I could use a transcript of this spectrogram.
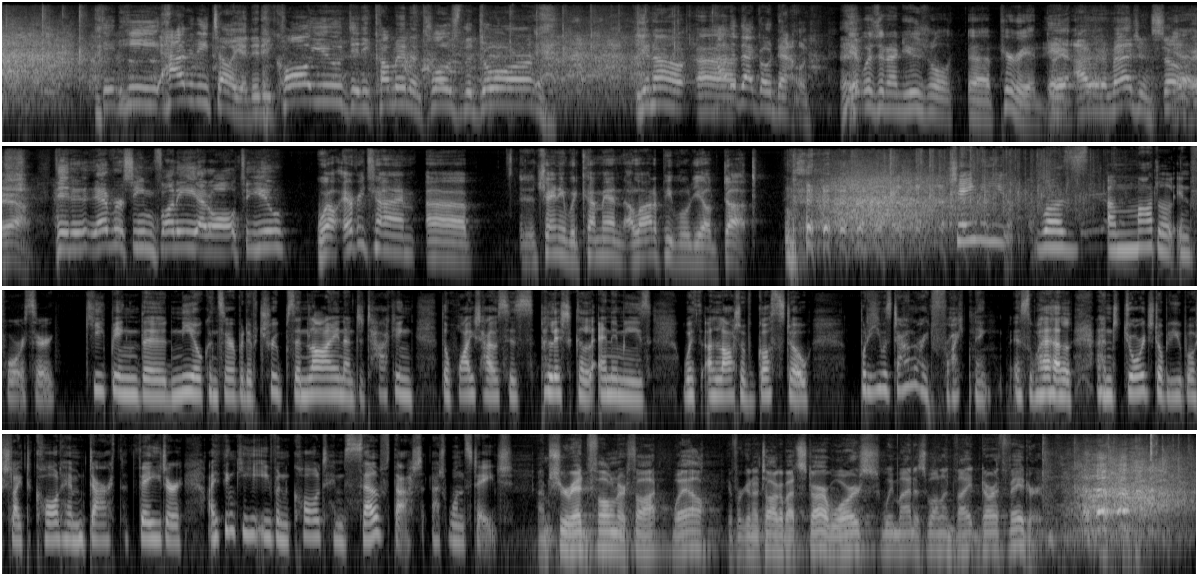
did he, how did he tell you? Did he call you? Did he come in and close the door? You know, uh, how did that go down? It was an unusual uh, period. Yeah, I would imagine so, Yes. yeah. Did it ever seem funny at all to you? Well, every time uh, Cheney would come in, a lot of people would yell, duck. Cheney was a model enforcer, keeping the neoconservative troops in line and attacking the White House's political enemies with a lot of gusto. But he was downright frightening as well. And George W. Bush liked to call him Darth Vader. I think he even called himself that at one stage. I'm sure Ed Feulner thought, well, if we're going to talk about Star Wars, we might as well invite Darth Vader.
